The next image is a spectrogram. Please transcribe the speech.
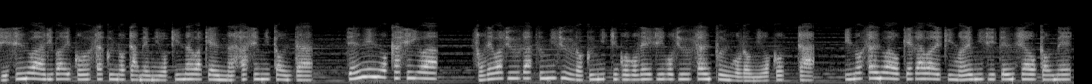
自身はアリバイ工作のために沖縄県那覇市に飛んだ。全員おかしいわ。それは10月26日午後0時53分頃に起こった。井野さんは桶川駅前に自転車を止め、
